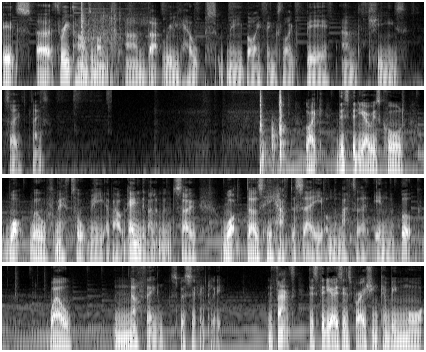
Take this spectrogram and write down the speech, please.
It's uh, three pounds a month, and that really helps me buy things like beer and cheese. So thanks. Like this video is called what Will Smith taught me about game development. So what does he have to say on the matter in the book? Well, nothing specifically. In fact, this video's inspiration can be more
